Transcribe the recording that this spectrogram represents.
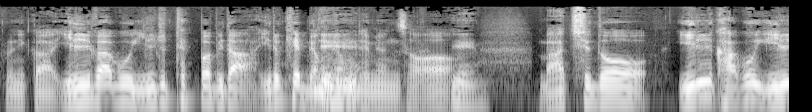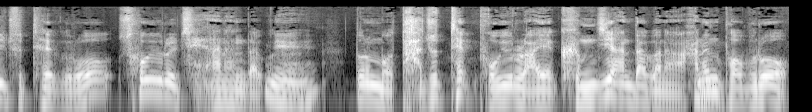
그러니까 일가구일주택법이다 이렇게 명명되면서 네. 네. 마치도 일가구일주택으로 소유를 제한한다거나 네. 또는 뭐 다주택 보유를 아예 금지한다거나 하는 음. 법으로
